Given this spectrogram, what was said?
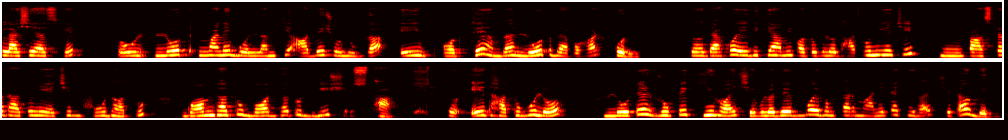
ক্লাসে আজকে। তো লোট মানে বললাম কি, আদেশ, অনুজ্ঞা এই অর্থে আমরা লোট ব্যবহার করি। তো দেখো এদিকে আমি কতগুলো ধাতু নিয়েছি। পাঁচটা ধাতু নিয়েছি, ভূ ধাতু, গম ধাতু, বদ ধাতু, দৃশ স্থা তো এই ধাতুগুলো লোটের রূপে কি হয় সেগুলো দেখব এবং তার মানেটা কি হয় সেটাও দেখব।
